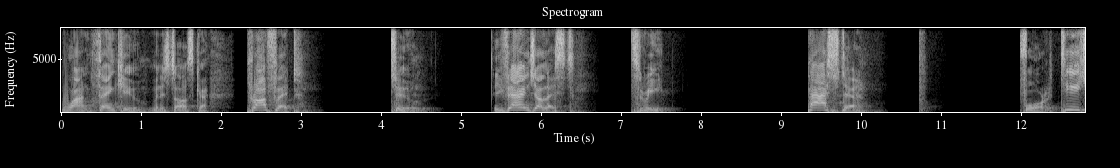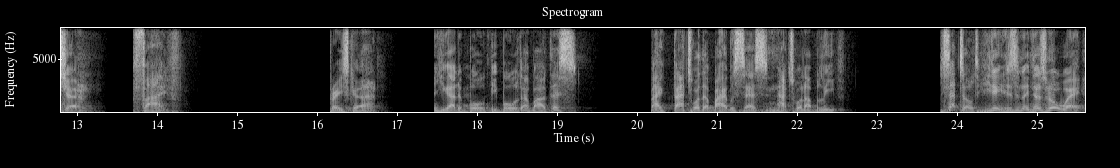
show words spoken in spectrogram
one. Thank you, Minister Oscar. Prophet. Two. Evangelist. Three. Pastor. Four. Teacher. Five. Praise God. You got to bold, be bold about this. Like that's what the Bible says, and that's what I believe. Settled. He didn't, there's no way.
